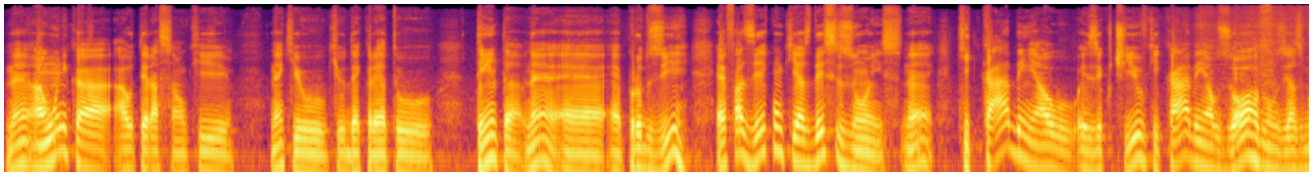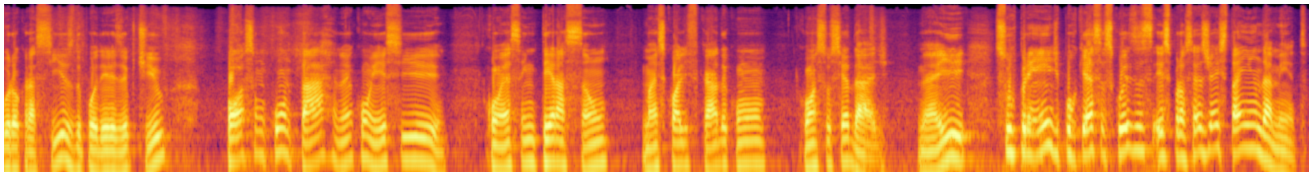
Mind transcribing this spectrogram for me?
Né? A única alteração que, né, que, o, que o decreto tenta né, é, é, produzir é fazer com que as decisões né, que cabem ao executivo, que cabem aos órgãos e às burocracias do poder executivo, possam contar né, com, esse, com essa interação mais qualificada com, com a sociedade. Né? E surpreende porque essas coisas, esse processo já está em andamento.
